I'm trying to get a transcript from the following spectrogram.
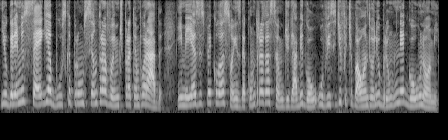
E o Grêmio segue a busca por um centroavante para a temporada. Em meio às especulações da contratação de Gabigol, o vice de futebol Antônio Brum negou o nome.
